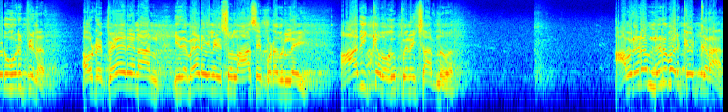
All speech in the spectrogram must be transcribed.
ஒரு உறுப்பினர். அவருடைய பெயரை நான் இந்த மேடையிலே சொல்ல ஆசைப்படவில்லை. ஆதிக்க வகுப்பினை சார்ந்தவர். அவரிடம் நிருபர் கேட்கிறார்.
